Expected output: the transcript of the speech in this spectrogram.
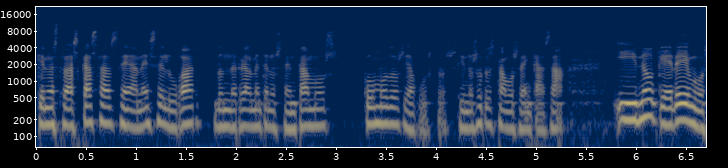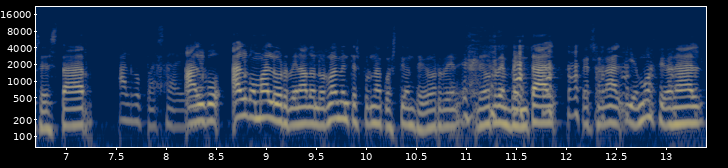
que nuestras casas sean ese lugar donde realmente nos sentamos cómodos y a gustos. Si nosotros estamos en casa y no queremos estar algo pasa ahí, algo, algo mal ordenado, normalmente es por una cuestión de orden, de orden mental, personal y emocional,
